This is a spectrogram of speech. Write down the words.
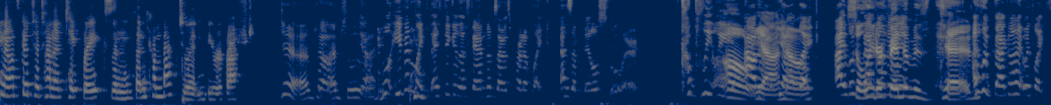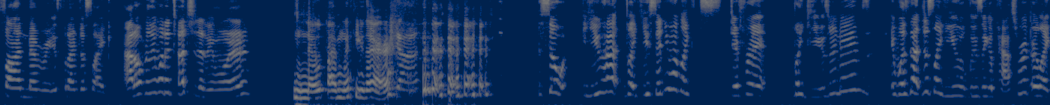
you know, it's good to kind of take breaks and then come back to it and be refreshed. Yeah, ab- No, absolutely. Yeah. Well, even like I think of the fandoms I was part of, like as a middle schooler, completely Oh, out of yeah, yeah. no. Like I look Soul back Eater on fandom It, is dead. I look back on it with like fond memories, but I'm just like I don't really want to touch it anymore. Nope, I'm with you there. Yeah. So you had like you said you have like s- different like usernames. Was that just like you losing a password, or like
